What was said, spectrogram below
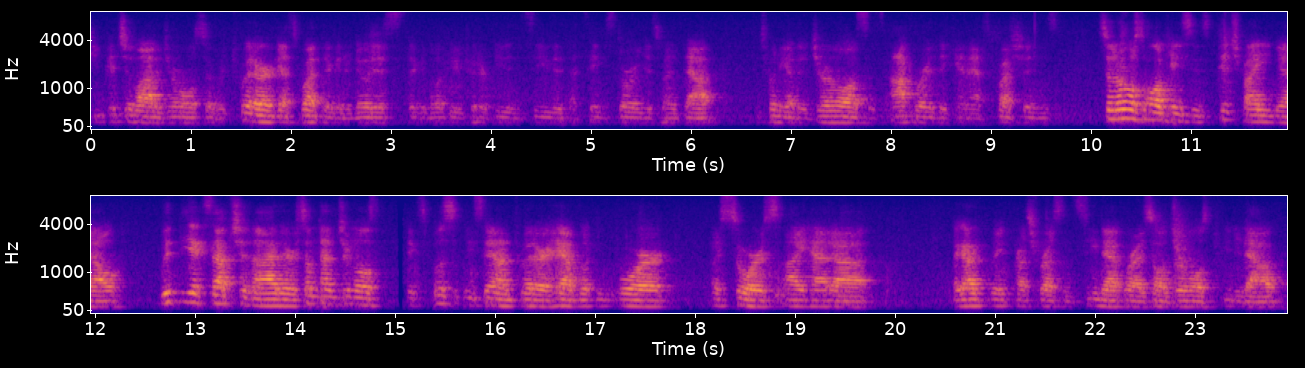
If you pitch a lot of journalists over Twitter, guess what? They're going to notice. They're going to look at your Twitter feed and see that that same story just went out to 20 other journalists. It's awkward. They can't ask questions. So in almost all cases, pitch by email, with the exception either sometimes journalists explicitly say on Twitter, "Hey, I'm looking for a source." I had a, I got a great press for us in CNET where I saw a journalist tweeted out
